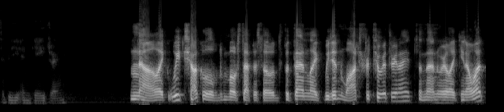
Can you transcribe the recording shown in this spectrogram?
to be engaging. No, like we chuckled most episodes, but then like we didn't watch for two or three nights, and then we were like, you know what?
